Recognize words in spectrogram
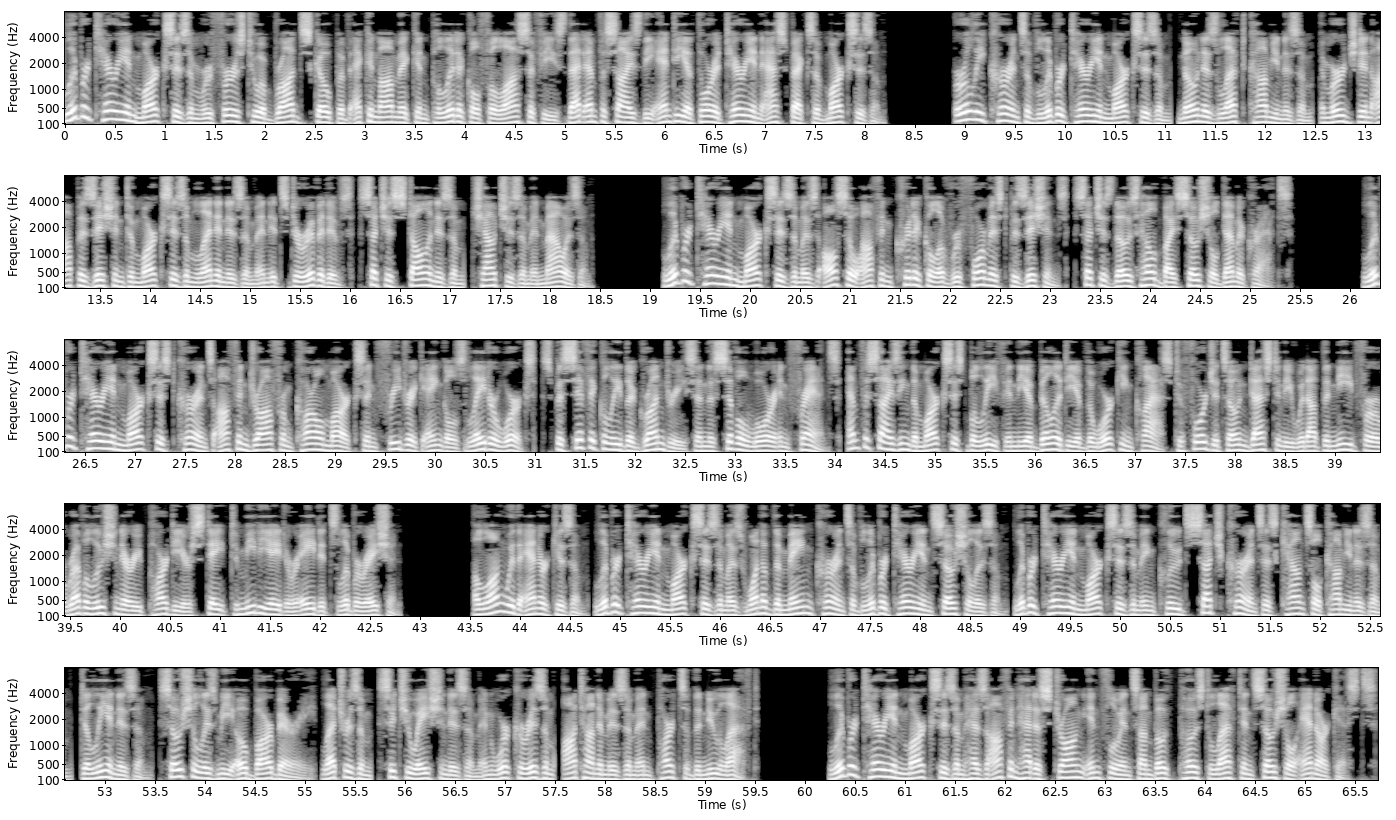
Libertarian Marxism refers to a broad scope of economic and political philosophies that emphasize the anti-authoritarian aspects of Marxism. Early currents of libertarian Marxism, known as left communism, emerged in opposition to Marxism-Leninism and its derivatives, such as Stalinism, Chauchism and Maoism. Libertarian Marxism is also often critical of reformist positions, such as those held by Social Democrats. Libertarian Marxist currents often draw from Karl Marx and Friedrich Engels' later works, specifically the Grundrisse and the Civil War in France, emphasizing the Marxist belief in the ability of the working class to forge its own destiny without the need for a revolutionary party or state to mediate or aid its liberation. Along with anarchism, libertarian Marxism is one of the main currents of libertarian socialism. Libertarian Marxism includes such currents as council communism, De Leonism, socialisme ou barbarie, lettrism, situationism, and workerism, autonomism, and parts of the New Left. Libertarian Marxism has often had a strong influence on both post left and social anarchists.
